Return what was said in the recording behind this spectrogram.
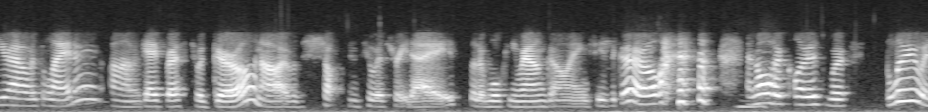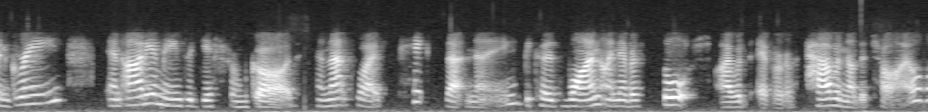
few hours later, um, gave birth to a girl, and I was shocked in two or three days, sort of walking around going, she's a girl. and all her clothes were blue and green. And Adia means a gift from God. And that's why I picked that name because one, I never thought I would ever have another child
